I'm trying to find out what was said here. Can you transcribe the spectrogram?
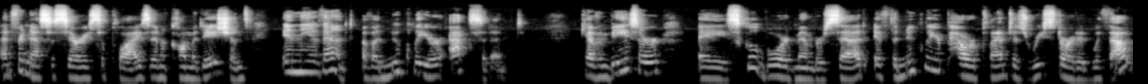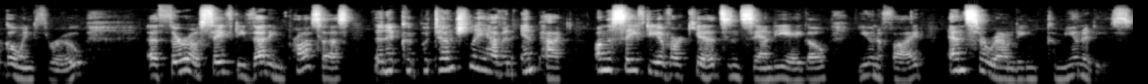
and for necessary supplies and accommodations in the event of a nuclear accident. Kevin Beiser, a school board member, said if the nuclear power plant is restarted without going through a thorough safety vetting process, then it could potentially have an impact on the safety of our kids in San Diego Unified and surrounding communities.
